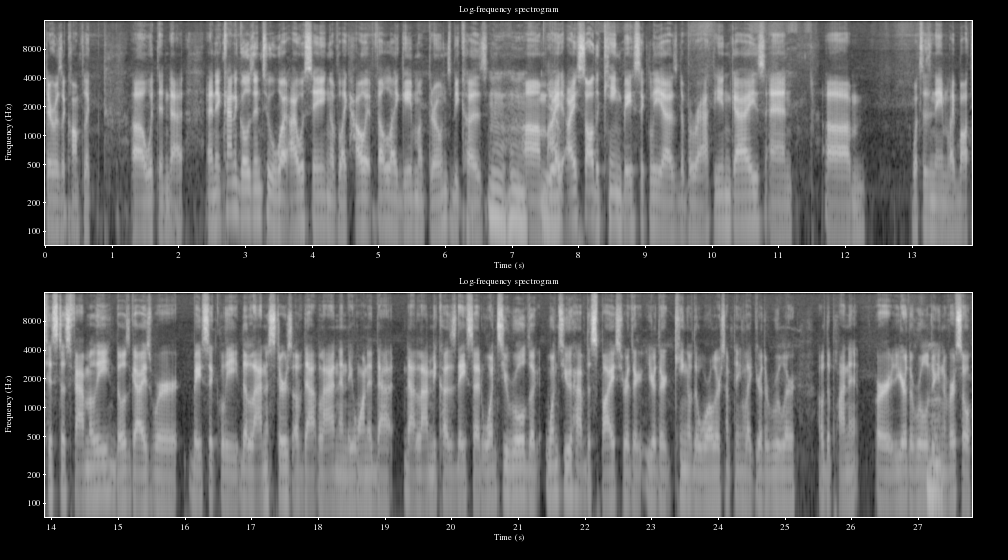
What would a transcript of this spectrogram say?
there was a conflict uh, within that. And it kind of goes into what I was saying of like how it felt like Game of Thrones because Mhm. um, Yep. I, I saw the king basically as the Baratheon guys and um, what's his name like Bautista's family. Those guys were basically the Lannisters of that land, and they wanted that that land because they said once you rule the once you have the spice, you're the you're the king of the world or something like you're the ruler of the planet or you're the ruler of the Mhm. universe. So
